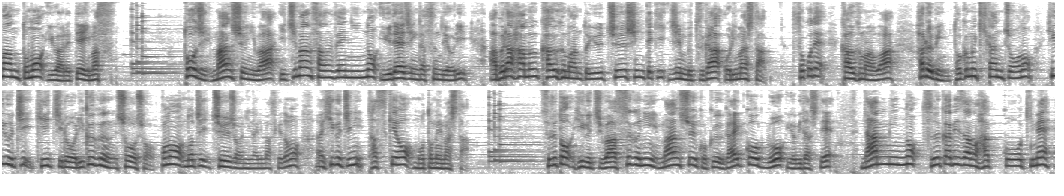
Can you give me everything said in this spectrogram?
万とも言われています。当時、満州には1万3000人のユダヤ人が住んでおり、アブラハム・カウフマンという中心的人物がおりました。そこでカウフマンは、ハルビン特務機関長の樋口喜一郎陸軍少将、この後中将になりますけども、樋口に助けを求めました。すると樋口はすぐに満州国外交部を呼び出して難民の通過ビザの発行を決め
